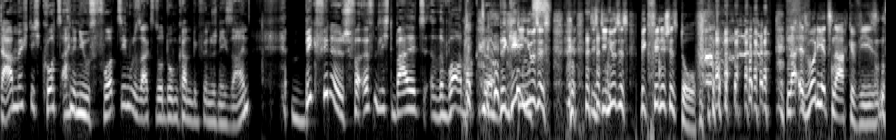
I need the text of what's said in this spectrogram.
Da möchte ich kurz eine News vorziehen, wo du sagst, so dumm kann Big Finish nicht sein. Big Finish veröffentlicht bald The War Doctor Begins. die News ist, die News ist, Big Finish ist doof. Na, es wurde jetzt nachgewiesen.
